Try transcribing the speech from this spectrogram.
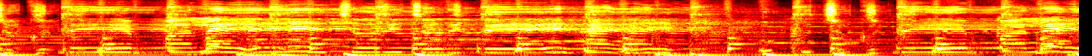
चुकते पले चोरी चोरी ते है। उप चुकते पले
